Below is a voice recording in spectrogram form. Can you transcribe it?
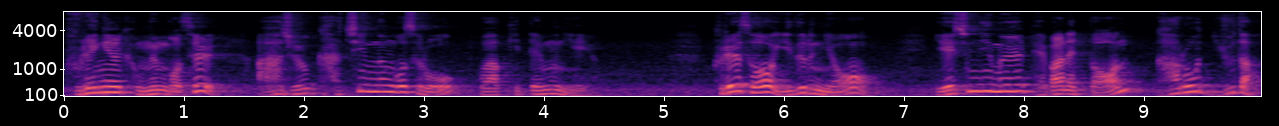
불행을 겪는 것을 아주 가치 있는 것으로 보았기 때문이에요. 그래서 이들은요, 예수님을 배반했던 가롯 유다,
